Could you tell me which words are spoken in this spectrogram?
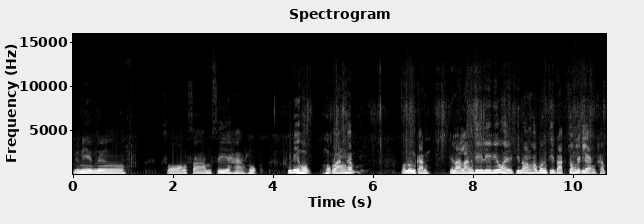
อยู่นี่หนึ่งสองสามสี่ห้าหกอยู่นี่หกหกหลังครับมารุ่นกันนี่ล่ะหลังที่รีวิวให้พี่น้องเขาเบิ่งที่ดักช่วงแรกๆครับ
